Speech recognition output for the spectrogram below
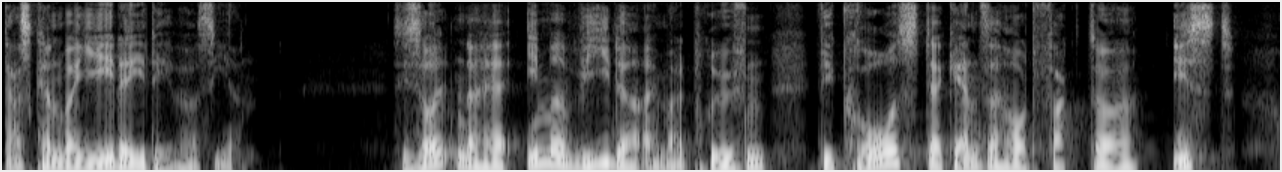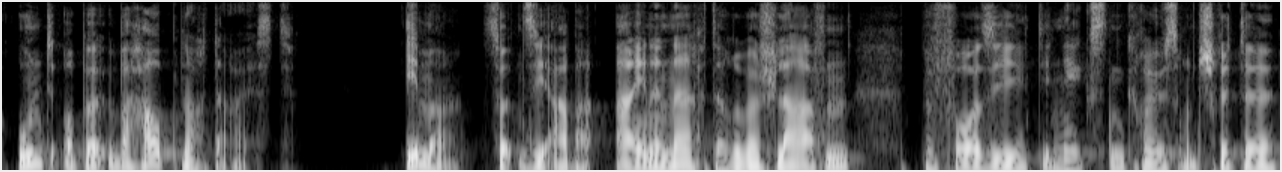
Das kann bei jeder Idee passieren. Sie sollten daher immer wieder einmal prüfen, wie groß der Gänsehautfaktor ist und ob er überhaupt noch da ist. Immer sollten Sie aber eine Nacht darüber schlafen, bevor Sie die nächsten größeren Schritte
